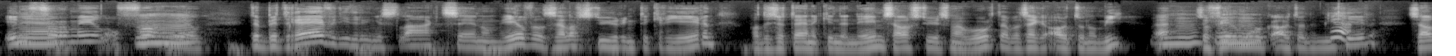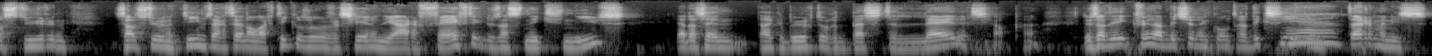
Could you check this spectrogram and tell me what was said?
Informeel of formeel. De bedrijven die erin geslaagd zijn om heel veel zelfsturing te creëren, wat is uiteindelijk in de name, zelfsturing is maar woord, dat wil zeggen autonomie. Hè? Zoveel mogelijk autonomie Ja. geven. Zelfsturen, zelfsturende teams, daar zijn al artikels over verschenen in de jaren 50, dus dat is niks nieuws. Ja, dat, zijn, dat gebeurt door het beste leiderschap. Hè? Dus dat, ik vind dat een beetje een contradictie in termen is.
